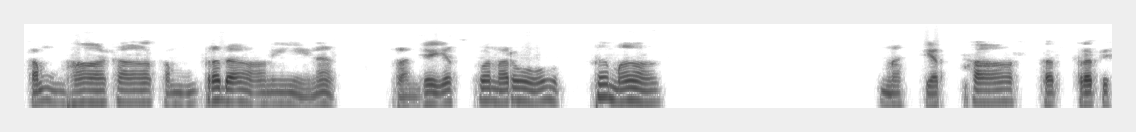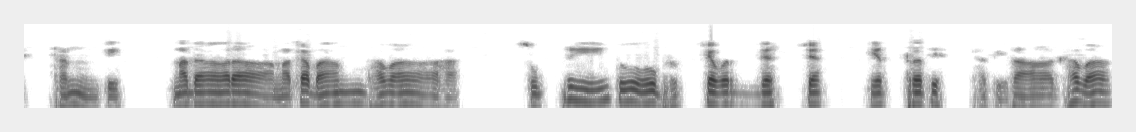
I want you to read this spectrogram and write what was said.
सम्भाषासम्प्रदानेन रञ्जयस्व नरोत्तमा। न ह्यर्थास्तत्र तिष्ठन्ति न दारा न च बान्धवाः सुप्रीतो भृत्यवर्गश्च यत्र तिष्ठति राघव।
